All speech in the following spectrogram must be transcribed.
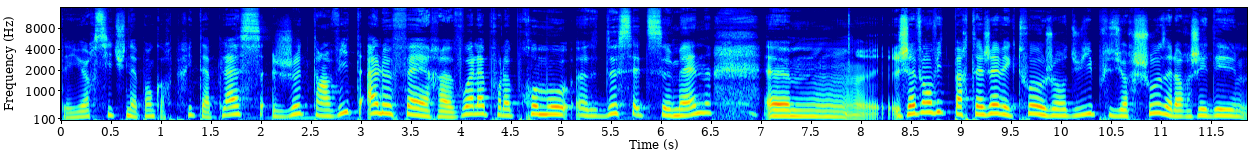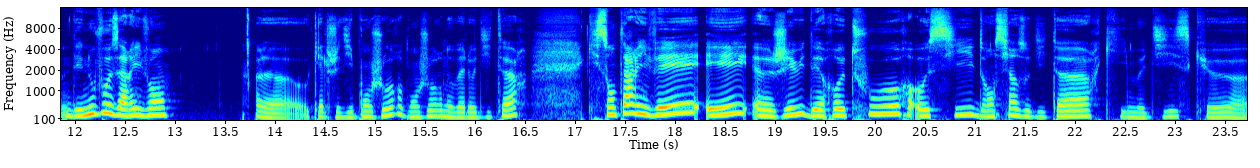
D'ailleurs, si tu n'as pas encore pris ta place, je t'invite à le faire. Voilà pour la promo euh, de cette semaine. Euh, j'avais envie de partager avec toi aujourd'hui plusieurs choses. Alors j'ai des, des nouveaux arrivants euh, auxquels je dis bonjour, bonjour nouvel auditeur, qui sont arrivés et euh, j'ai eu des retours aussi d'anciens auditeurs qui me disent que,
